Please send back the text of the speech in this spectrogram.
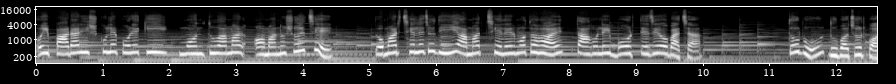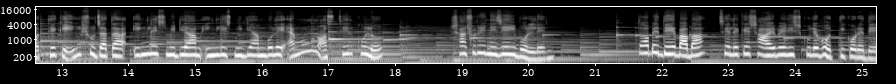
ওই পাড়ার স্কুলে পড়ে কি মন্তু আমার অমানুষ হয়েছে? তোমার ছেলে যদি আমার ছেলের মতো হয়, তাহলেই বোর্ড যেও বাঁচা। তবু দু বছর পর থেকেই Sujata English medium English medium বলে এমন অস্থির হলো শাশুড়ি নিজেই বললেন, তবে দে বাবা, ছেলেকে সাহেবের স্কুলে ভর্তি করে দে।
